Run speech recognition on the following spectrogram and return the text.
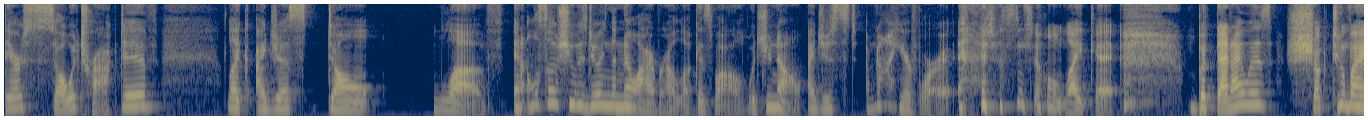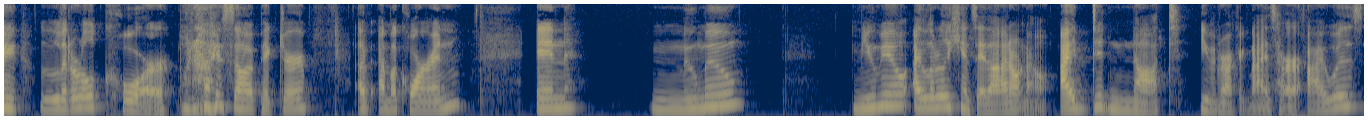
they're so attractive. Like, I just don't love. And also, she was doing the no eyebrow look as well, which you know, I just, I'm not here for it. I just don't like it. But then I was shook to my literal core when I saw a picture of Emma Corrin in. Mew Mew. I literally can't say that. I don't know. I did not even recognize her. I was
